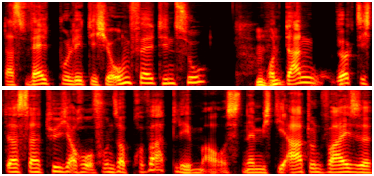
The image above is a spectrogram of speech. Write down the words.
das weltpolitische Umfeld hinzu. Mhm. Und dann wirkt sich das natürlich auch auf unser Privatleben aus, nämlich die Art und Weise,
